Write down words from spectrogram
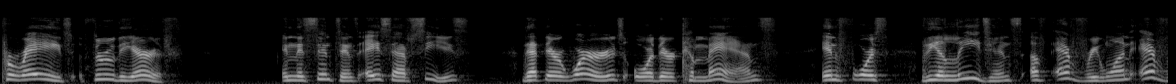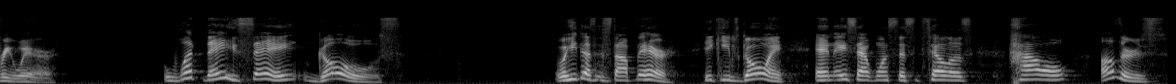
parades through the earth. In this sentence, Asaph sees that their words or their commands enforce the allegiance of everyone everywhere. What they say goes. Well, he doesn't stop there. He keeps going. And Asaph wants us to tell us how others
